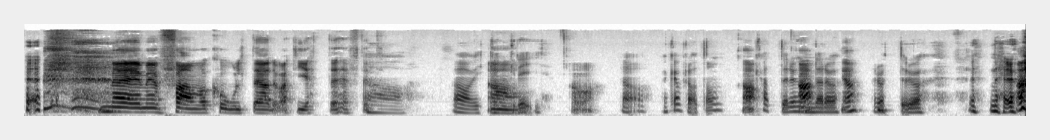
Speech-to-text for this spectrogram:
Nej men fan vad coolt det hade varit jättehäftigt. Ja. Ja, vilken Ja. grej. Ja. Ja, man kan prata om Ja. katter och hundar och ja. rötter och... Nej.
